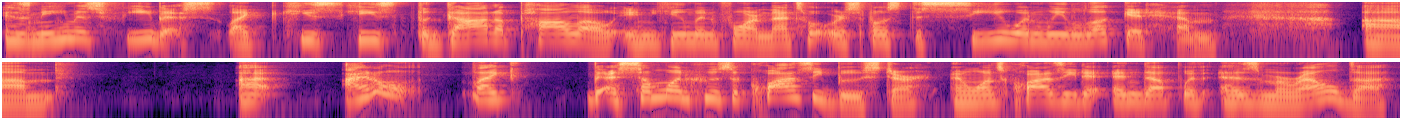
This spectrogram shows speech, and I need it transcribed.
his name is Phoebus. Like he's he's the god Apollo in human form. That's what we're supposed to see when we look at him. Um, I don't like as someone who's a quasi booster and wants quasi to end up with Esmeralda.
